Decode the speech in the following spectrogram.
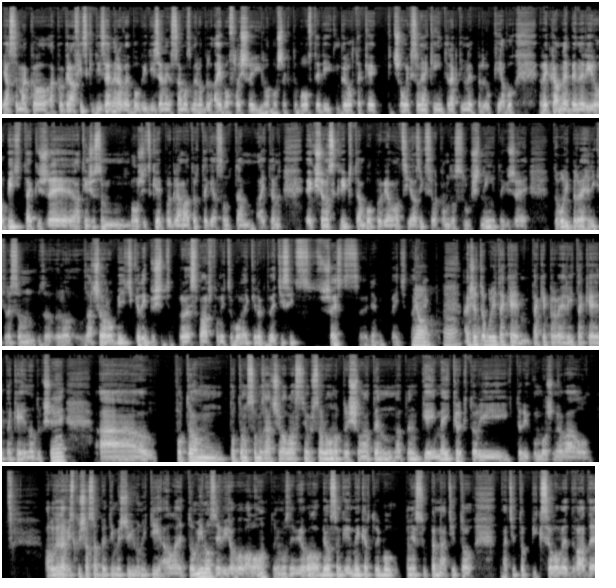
ja som ako, ako grafický dizajner a webový dizajner samozrejme robil aj vo Flashi, lebo však to bolo vtedy gro také, keď človek sa nejaké interaktívne prvky alebo reklamné bannery robiť, takže a tým, že som bol vždy programátor, tak ja som tam aj ten action script, tam bol programovací jazyk celkom dosť slušný, takže to boli prvé hry, ktoré som začal robiť, kedy prišli tie prvé smartfóny, to bol nejaký rok 2006, 7, 5. Tak no, no, Takže to boli také, také prvé hry, také, také jednoduchšie. A potom, potom som začal, vlastne už som rovno prešiel na ten, na ten Game Maker, ktorý, ktorý umožňoval alebo teda vyskúšal som predtým ešte Unity, ale to mi moc nevyhovovalo. To mi moc nevyhovovalo. Objavil som Game Maker, ktorý bol úplne super na tieto, na tieto pixelové 2D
